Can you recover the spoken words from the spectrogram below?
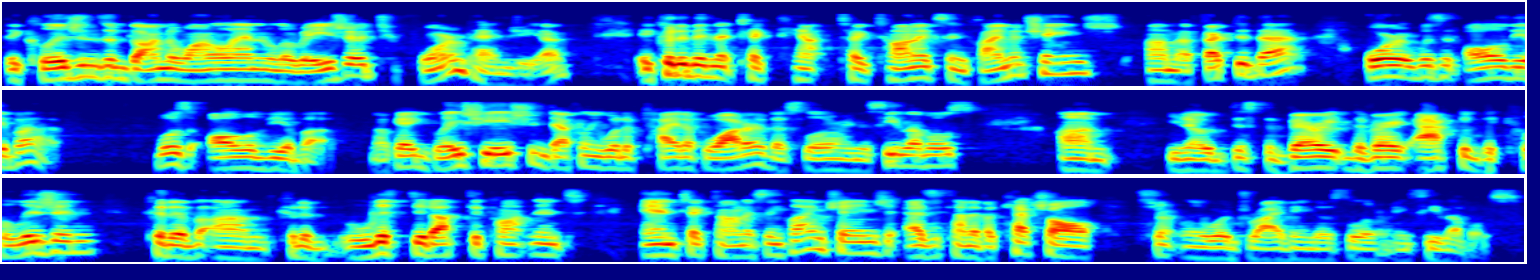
the collisions of Gondwanaland and Laurasia to form Pangaea. It could have been that tectonics and climate change um, affected that, or was it all of the above? Was all of the above? Okay, glaciation definitely would have tied up water, thus lowering the sea levels. Um, you know, just the very the very act of the collision could have um, could have lifted up the continent, and tectonics and climate change as a kind of a catch-all certainly were driving those lowering sea levels.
